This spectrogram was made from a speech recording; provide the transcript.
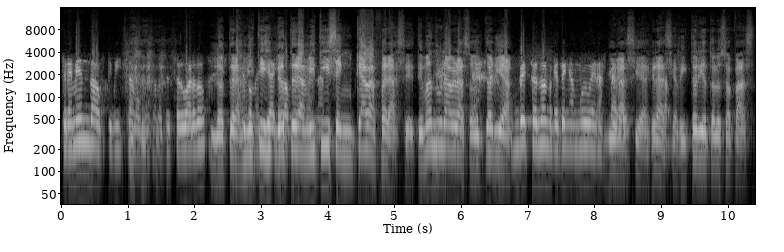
tremenda optimista, como me conoces, Eduardo. lo transmitís, lo transmitís en cada frase. Te mando un abrazo, Victoria. un beso enorme, que tengan muy buenas tardes. Gracias, gracias. Victoria Tolosa Paz.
